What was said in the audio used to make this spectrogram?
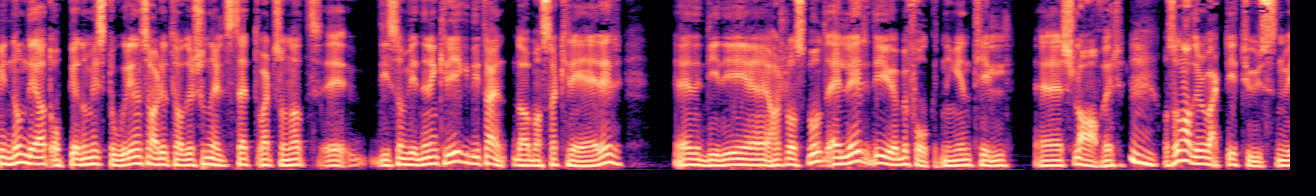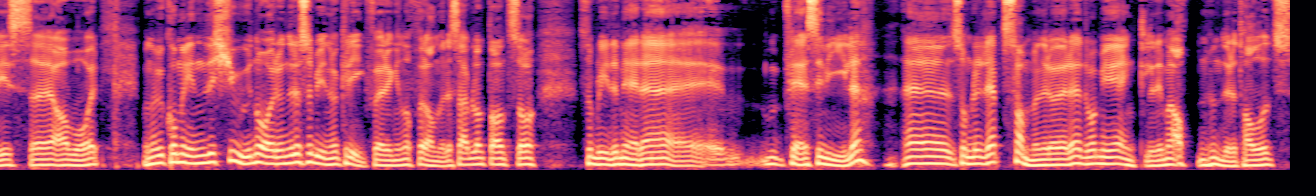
Minne om det at opp gjennom historien så har det jo tradisjonelt sett vært sånn at eh, de som vinner en krig, de da massakrerer eh, de de eh, har slåss mot, eller de gjør befolkningen til eh, slaver. Og Sånn hadde det jo vært i tusenvis eh, av år. Men når vi kommer inn i det 20. århundret, så begynner jo krigføringen å forandre seg. Blant annet så, så blir det mer, eh, flere sivile eh, som blir drept. Sammenrøre. Det var mye enklere med 1800-tallets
